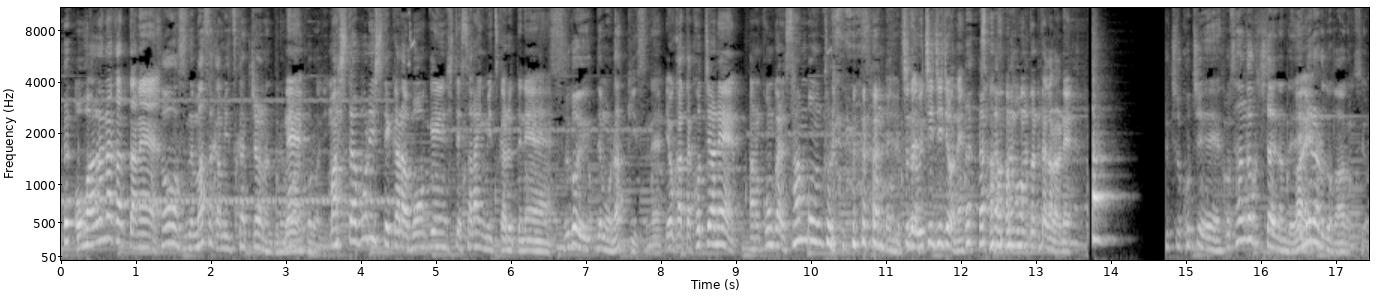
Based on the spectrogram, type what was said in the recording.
終わらなかったね。そうですねまさか見つかっちゃうなんてねね頃に、ま下掘りしてから冒険してさらに見つかるってね。すごいでもラッキーですね。よかった。こっちはねあの今回の3本取れ3本ね。ちょっとうち事情ね。3本取れたからね。ちょっとこっちにねこれ山岳地帯なんでエはい。メラルドがあるんですよ。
